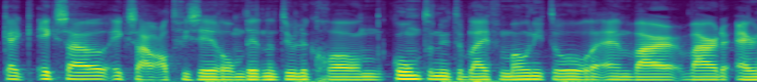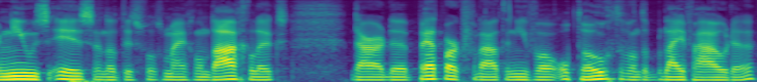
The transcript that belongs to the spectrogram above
Kijk, ik zou, ik zou adviseren om dit natuurlijk gewoon continu te blijven monitoren. En waar, waar er nieuws is, en dat is volgens mij gewoon dagelijks, daar de pretparkfanaten in ieder geval op de hoogte van te blijven houden.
